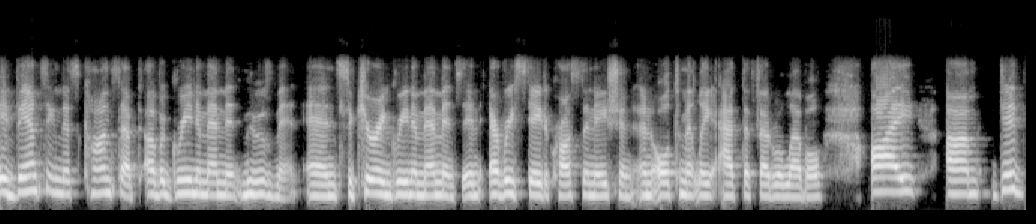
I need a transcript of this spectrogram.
advancing this concept of a Green Amendment movement and securing Green Amendments in every state across the nation and ultimately at the federal level, I um, did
